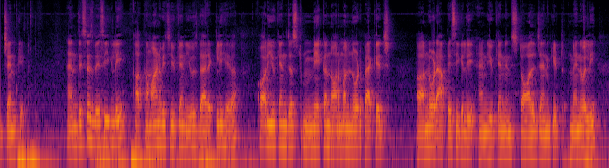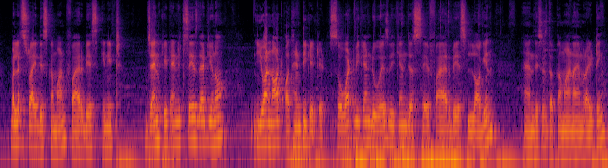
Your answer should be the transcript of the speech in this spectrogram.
genkit and this is basically a command which you can use directly here or you can just make a normal node package uh, node app basically and you can install genkit manually. But let's try this command firebase init genkit and it says that you know you are not authenticated. So what we can do is we can just say firebase login and this is the command i am writing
